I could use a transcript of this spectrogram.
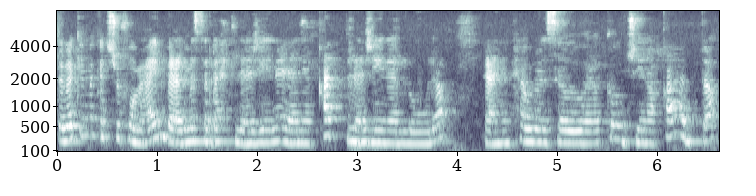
دابا كما كتشوفوا معايا بعد ما سرحت العجينة يعني قد العجينة الأولى. يعني نحاولوا نساويوها هكا وتجينا قادة.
